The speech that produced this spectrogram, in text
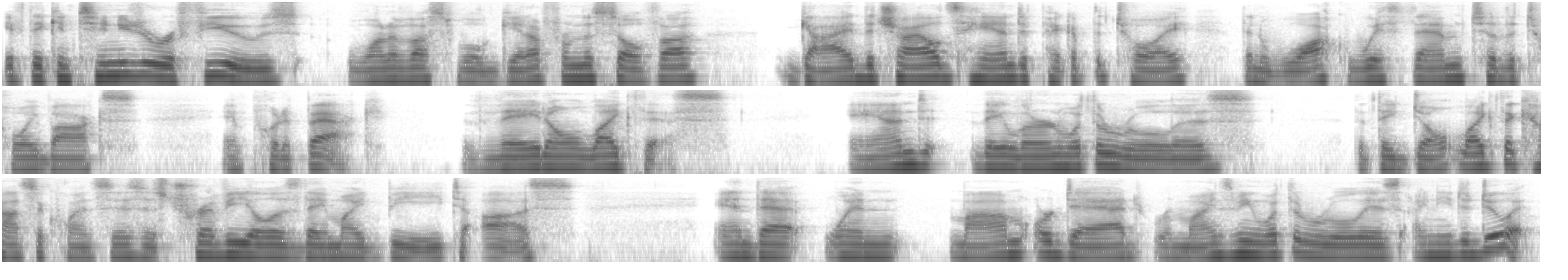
If they continue to refuse, one of us will get up from the sofa, guide the child's hand to pick up the toy, then walk with them to the toy box and put it back they don't like this. And they learn what the rule is, that they don't like the consequences, as trivial as they might be to us, and that when mom or dad reminds me what the rule is, I need to do it.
